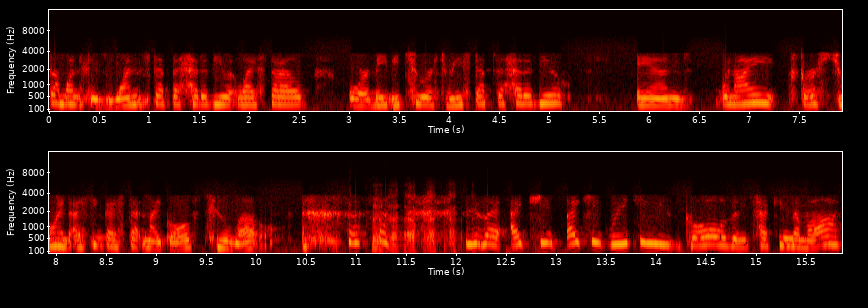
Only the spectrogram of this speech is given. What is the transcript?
someone who's one step ahead of you at Lifestyles, or maybe two or three steps ahead of you. And when I first joined, I think I set my goals too low. because I, I keep I keep reaching these goals and checking them off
